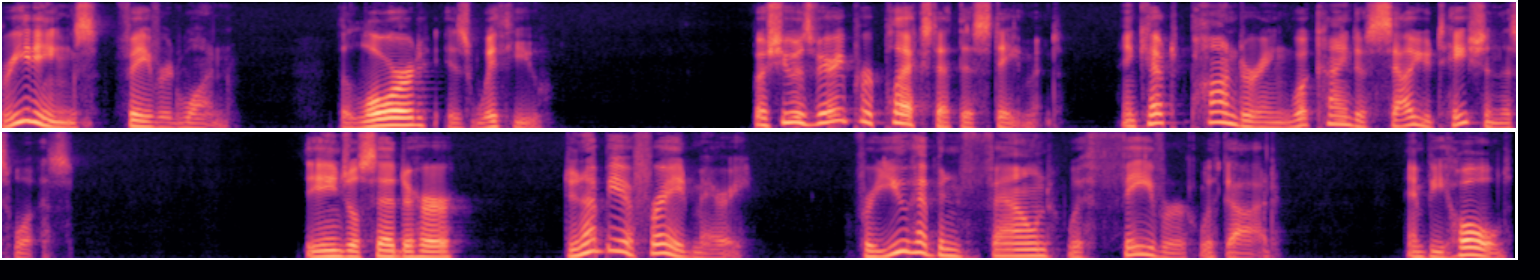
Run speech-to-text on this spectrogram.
Greetings, favored one, the Lord is with you. But she was very perplexed at this statement, and kept pondering what kind of salutation this was. The angel said to her, Do not be afraid, Mary, for you have been found with favor with God. And behold,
